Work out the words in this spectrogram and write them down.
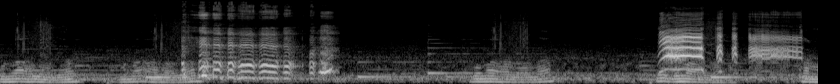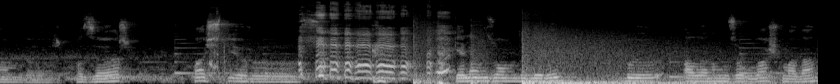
Bunu alalım, bunu alalım. Bunu alalım. Ve bunu alalım. Tamamdır. Hazır. Başlıyoruz. Gelen zombileri bu alanımıza ulaşmadan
